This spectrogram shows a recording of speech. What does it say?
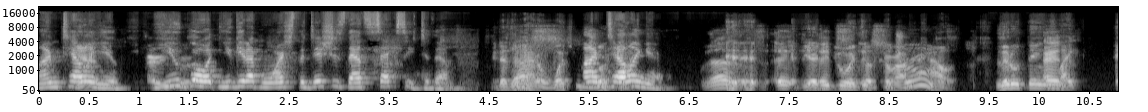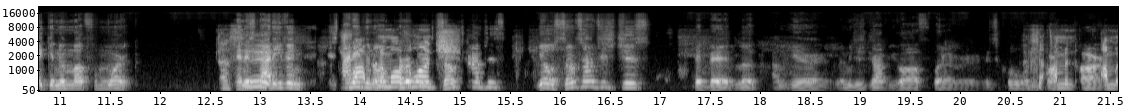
I'm telling you, you true. go, you get up and wash the dishes. That's sexy to them. It doesn't Yes. matter what you. I'm look telling like. you. Yeah, it's, it- if you're it's- doing it's something the around the truth. house, little things And- like picking them up from work, That's and it's not even it's not Dropping even them on off purpose. lunch. Sometimes it's yo. Sometimes it's just hey babe, look, I'm here. Let me just drop you off. Whatever, it's cool. It's- Park I'm in. I'm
